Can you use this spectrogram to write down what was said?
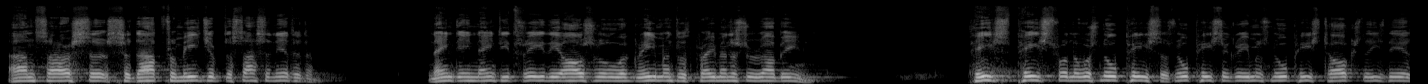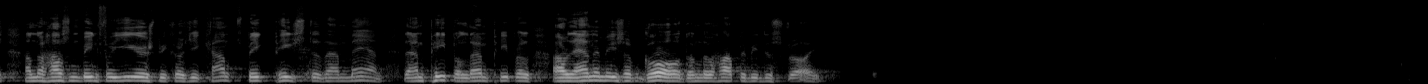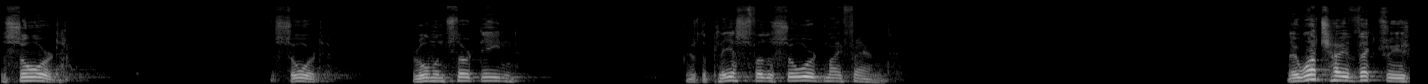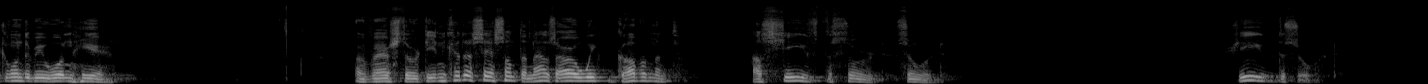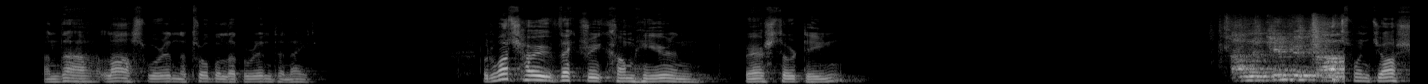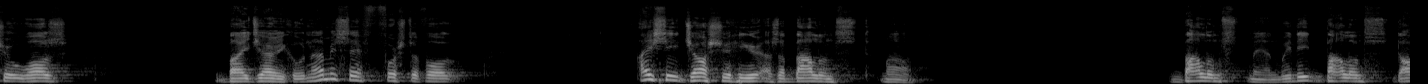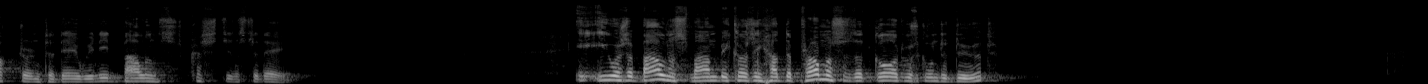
Anwar Sadat from Egypt assassinated him. 1993, the Oslo Agreement with Prime Minister Rabin. Peace, peace, when there was no peace. There's no peace agreements, no peace talks these days, and there hasn't been for years because you can't speak peace to them men, them people. Them people are the enemies of God and they'll have to be destroyed. The sword. The sword. Romans 13. There's the place for the sword, my friend. Now, watch how victory is going to be won here. Or verse 13. Could I say something else? Our weak government has sheathed the sword. sword. Sheathed the sword. And that last we're in the trouble that we're in tonight. But watch how victory come here in verse 13. And it came to pass when Joshua was by Jericho. Now let me say first of all, I see Joshua here as a balanced man balanced men. We need balanced doctrine today. We need balanced Christians today. He was a balanced man because he had the promises that God was going to do it.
